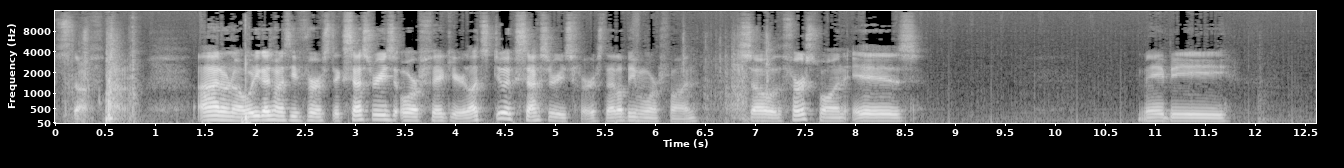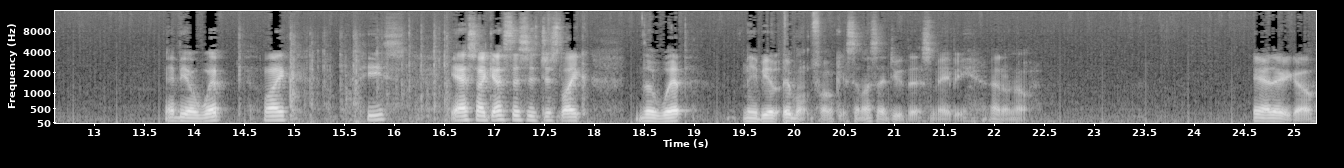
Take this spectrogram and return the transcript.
stuff. I don't know. I don't know. What do you guys want to see first? Accessories or figure? Let's do accessories first. That'll be more fun. So the first one is maybe maybe a whip like piece. Yeah, so I guess this is just like the whip. Maybe it, won't focus unless I do this, maybe. I don't know. Yeah, there you go.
